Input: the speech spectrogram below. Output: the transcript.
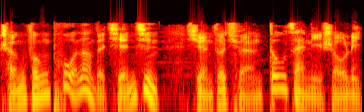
乘风破浪的前进，选择权都在你手里。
